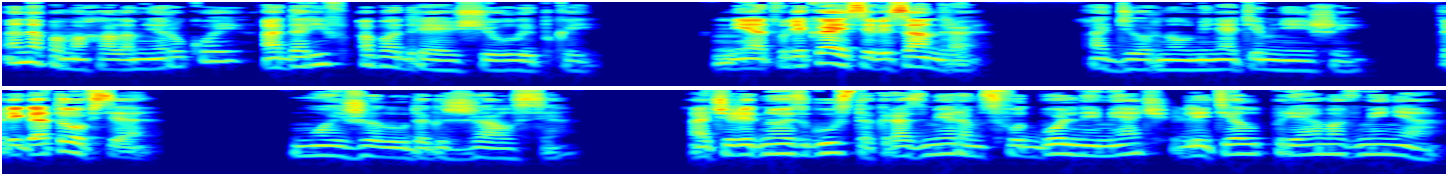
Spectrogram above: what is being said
Она помахала мне рукой, одарив ободряющей улыбкой. «Не отвлекайся, Висандра!» — одернул меня темнейший. «Приготовься!» Мой желудок сжался. Очередной сгусток размером с футбольный мяч летел прямо в меня.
